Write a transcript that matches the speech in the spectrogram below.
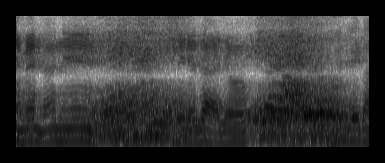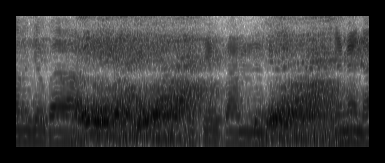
င်မဲနာနဲ့စိတ်ရဇယုတ်ရေတိကမဇုကပစ္စုပန်ရှင်မဲနာ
